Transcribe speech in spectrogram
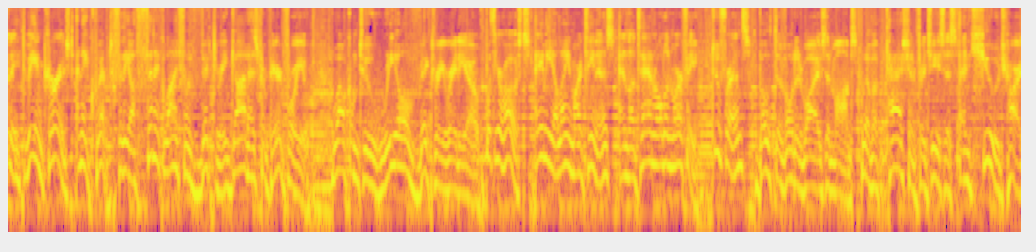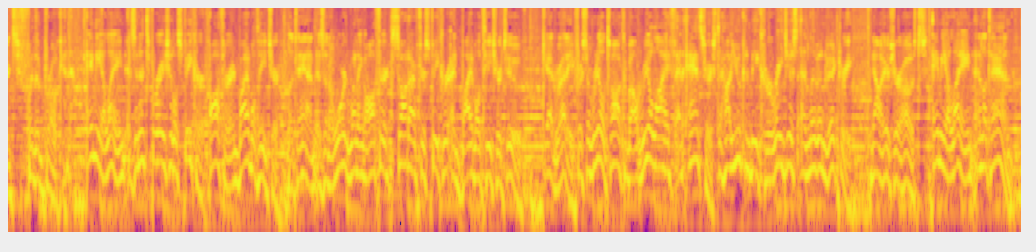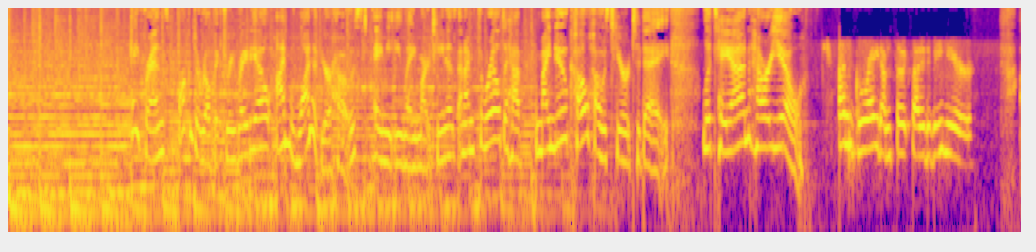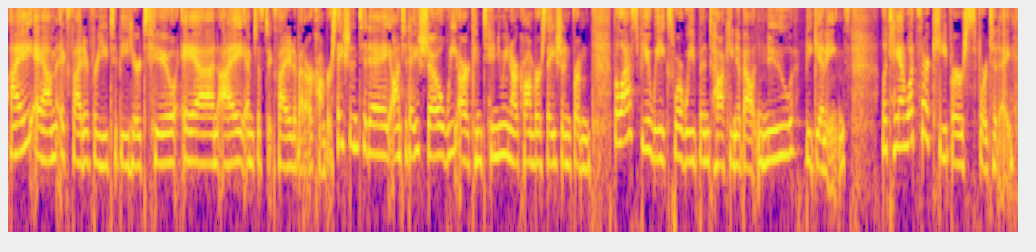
ready to be encouraged and equipped for the authentic life of victory God has prepared for you. Welcome to Real Victory Radio with your hosts, Amy Elaine Martinez and Latan Roland Murphy. Two friends, both devoted wives and moms, who have a passion for Jesus and huge hearts for the broken. Amy Elaine is an inspirational speaker, author, and Bible teacher. Latan is an award winning author, sought after speaker, and Bible teacher, too. Get ready for some real talk about real life and answers to how you can be courageous and live in victory. Now, here's your hosts, Amy Elaine and Latan. Hey, friends, welcome to Real Victory Radio. I'm one of your hosts, Amy Elaine Martinez, and I'm thrilled to have my new co host here today. Latan, how are you? I'm great. I'm so excited to be here. I am excited for you to be here too. And I am just excited about our conversation today. On today's show, we are continuing our conversation from the last few weeks where we've been talking about new beginnings. Latan, what's our key verse for today?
